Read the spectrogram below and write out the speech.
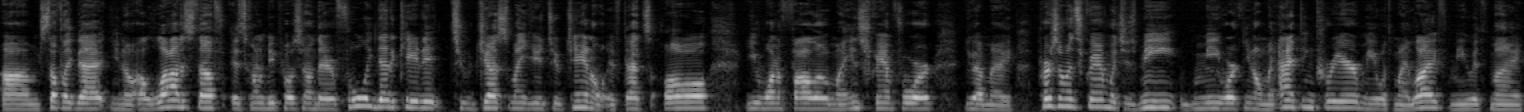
um, stuff like that. You know, a lot of stuff is going to be posted on there, fully dedicated to just my YouTube channel. If that's all you want to follow my Instagram for, you have my personal Instagram, which is me, me working on my acting career, me with my life, me with my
